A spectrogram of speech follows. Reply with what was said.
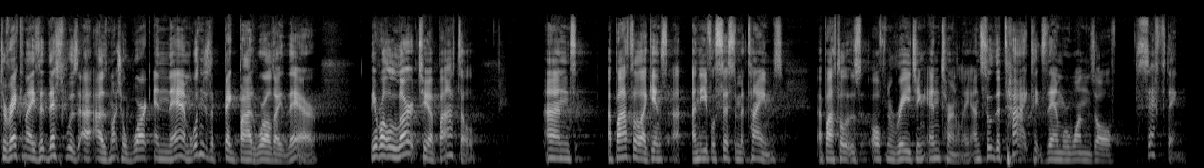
to recognize that this was a, as much a work in them. It wasn't just a big bad world out there. They were alert to a battle and a battle against a, an evil system at times, a battle that was often raging internally. And so the tactics then were ones of sifting,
